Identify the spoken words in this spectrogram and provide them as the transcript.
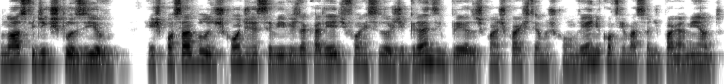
o nosso FDIC exclusivo, responsável pelo desconto de recebíveis da cadeia de fornecedores de grandes empresas com as quais temos convênio e confirmação de pagamento,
